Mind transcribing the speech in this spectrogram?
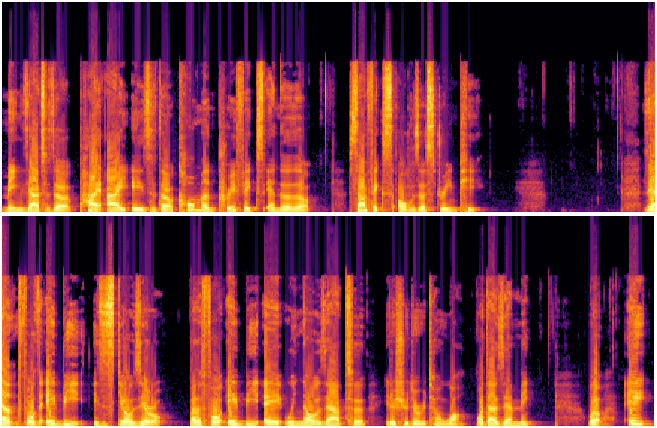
mean that the pi i is the common prefix and the suffix of the string p. Then for the AB is still 0, but for ABA we know that it should return 1. What does that mean? Well, A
